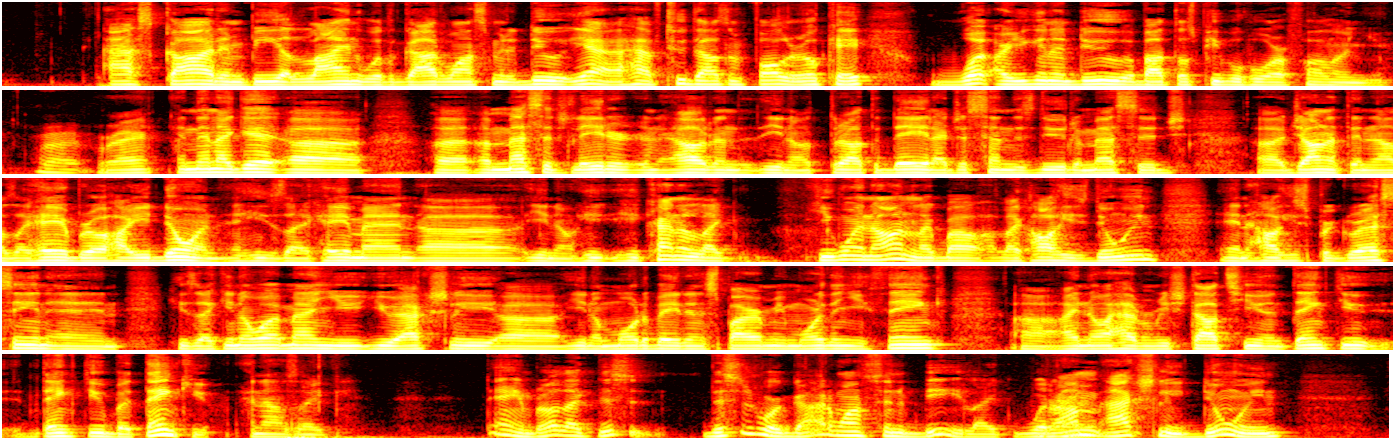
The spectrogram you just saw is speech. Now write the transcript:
ask God and be aligned with what God wants me to do. Yeah, I have 2,000 followers. Okay, what are you going to do about those people who are following you? Right. right? And then I get uh, a, a message later and out and you know throughout the day, and I just send this dude a message, uh, Jonathan, and I was like, "Hey, bro, how you doing?" And he's like, "Hey, man, uh, you know, he he kind of like." He went on like about like how he's doing and how he's progressing, and he's like, you know what, man, you you actually uh, you know motivate and inspire me more than you think. Uh, I know I haven't reached out to you and thanked you, thanked you, but thank you. And I was like, dang, bro, like this is this is where God wants him to be. Like what I'm actually doing,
